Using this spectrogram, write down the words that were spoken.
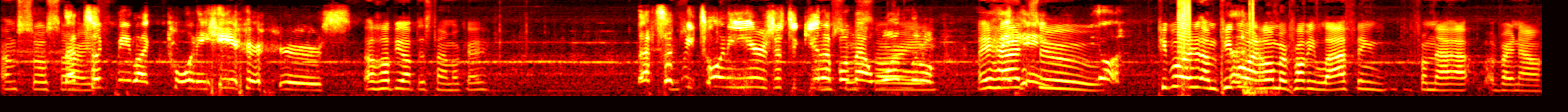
I'm so sorry. That took me like 20 years. I'll help you up this time, okay? That took me 20 years just to get I'm up on so that one little. I had thing. to. People are um people at home are probably laughing from that right now.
